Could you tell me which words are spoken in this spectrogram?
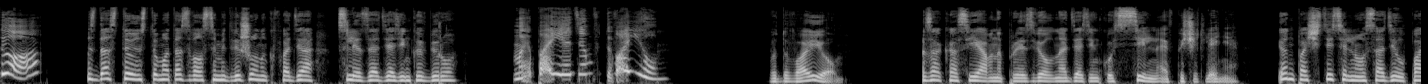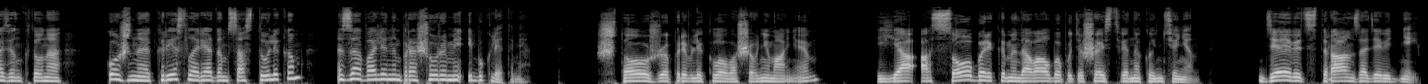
«Да», — с достоинством отозвался медвежонок, входя вслед за дяденькой в бюро. «Мы поедем вдвоем». «Вдвоем?» Заказ явно произвел на дяденьку сильное впечатление, и он почтительно усадил Пазингтона в кожаное кресло рядом со столиком, заваленным брошюрами и буклетами. «Что же привлекло ваше внимание? Я особо рекомендовал бы путешествие на континент. Девять стран за девять дней.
